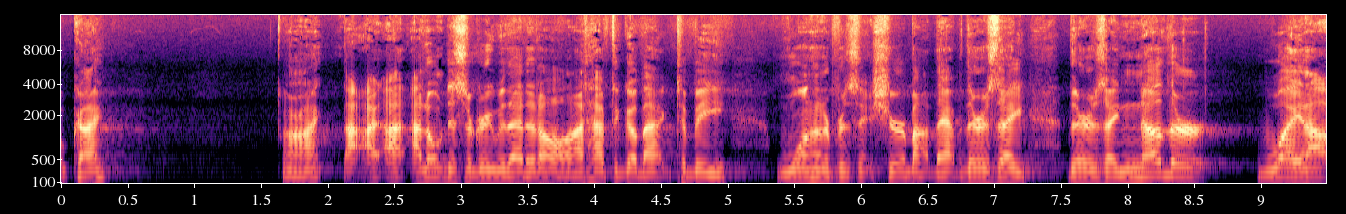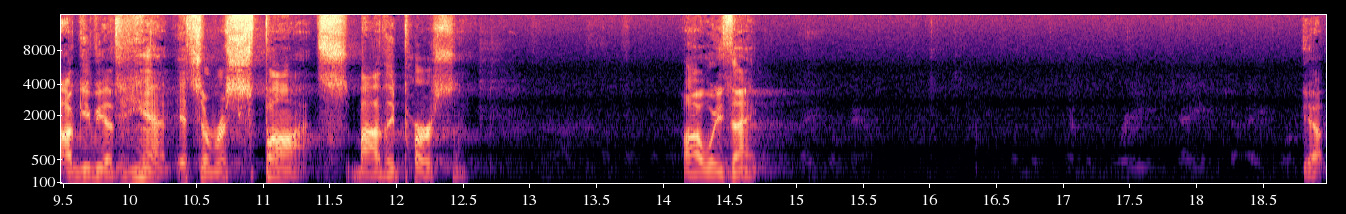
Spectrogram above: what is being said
Okay? All right? I, I, I don't disagree with that at all. I'd have to go back to be 100% sure about that. But there's, a, there's another way, and I'll, I'll give you a hint it's a response by the person. Uh, what do you think? Yep.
